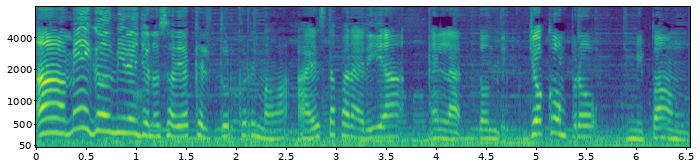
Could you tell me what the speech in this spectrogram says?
Amigos, miren, yo no sabía que el turco rimaba a esta panadería en la donde yo compro mi pan.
